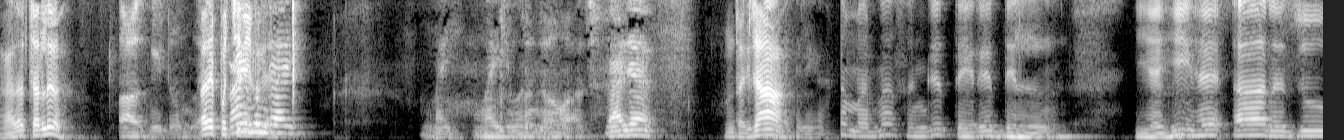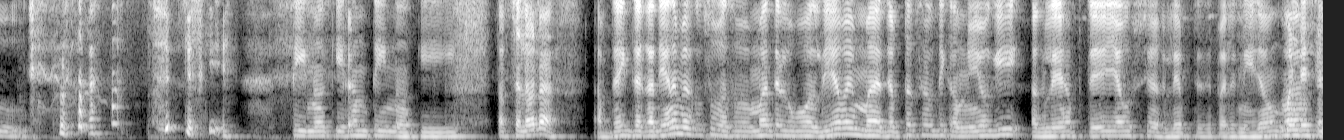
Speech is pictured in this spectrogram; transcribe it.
आ जाओ चल आज नहीं तो अरे लगे राजा। जग जा। मरना संग तेरे दिल यही है आरज़ू। किसकी? तीनों की हम तीनों की। तब चलो ना। अब देख जगह दिया ना मेरे को सुबह सुबह। मैं तेरे को बोल दिया भाई मैं जब तक सर्दी कम नहीं होगी अगले हफ़्ते या उससे अगले हफ़्ते से पहले नहीं जाऊँगा। मंडे से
